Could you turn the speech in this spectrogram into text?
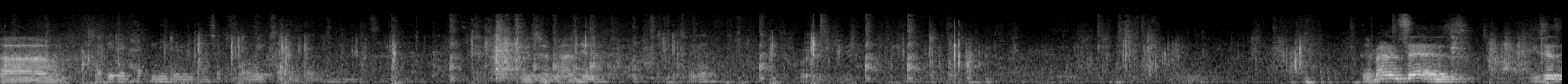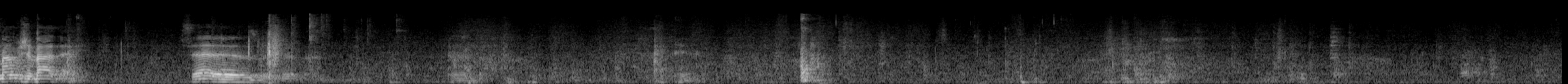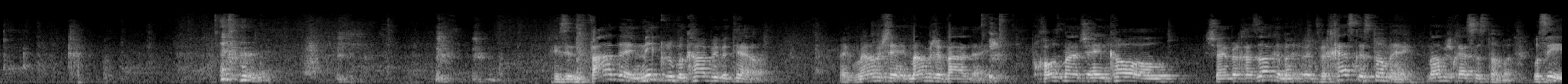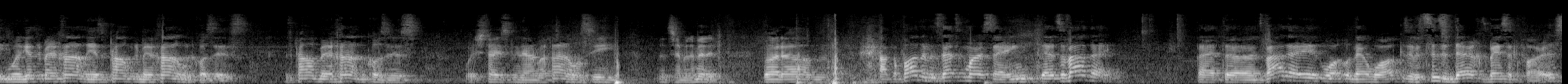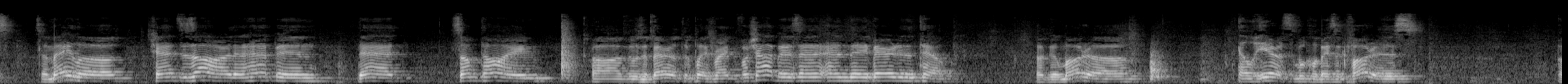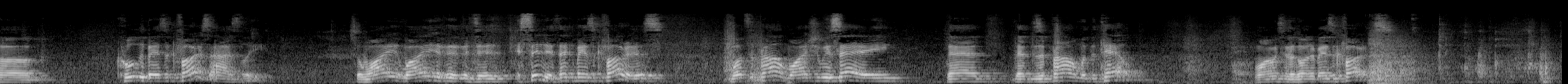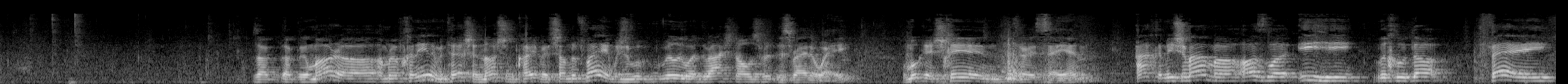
Um, Maybe you didn't ha- need it in the past like four weeks. I don't think. where's it here? So, yeah. The Ran says, he says. Says, wait a minute. Uh, here. He says, Vade mikru b'kavri b'tel. Like, mamash mamash vade. B'chol zman she'en kol, she'en b'chazaka, it's tomei. Mamash b'cheskes tomei. We'll see, when we get to Berchan, he has a problem with Berchan because of this. There's a problem with Berchan because of this, which Tais me down Berchan, we'll see in a minute. But, um, is that's Gemara saying that it's a vade. That uh, it's vade that walk, because if it's since the derech is basic faris, so Mela, chances are that happened that sometime um, there was a burial that took place right before Shabbos, and, and they buried in the tail. The Gemara, El Ir Samukla basic faris, uh, Kuli basic faris Asli. So why why if if it's a city, it's not basic faris, what's the problem? Why should we say that that there's a problem with the tail? Why don't we say they're going to basic faris? The Gemara, Am Rav Chanina, Mitech Noshim Kaivet Sham Nefleim, which is really what the Rashi holds this right away. Umukhe Shchin, Zerei Seyem, Ach Misham Amma, Ozla Ihi Lechuda Fei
